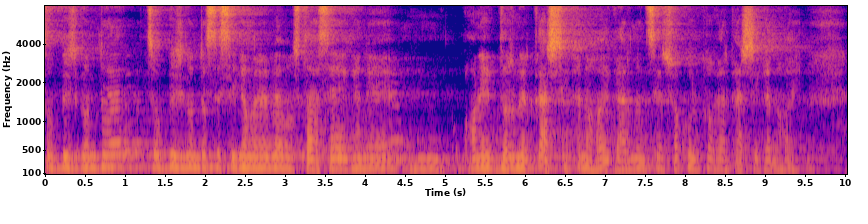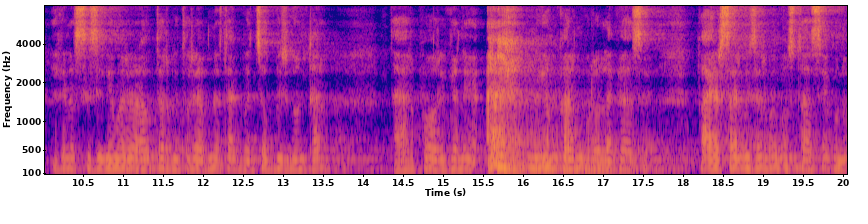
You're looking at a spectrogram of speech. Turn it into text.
চব্বিশ ঘণ্টা চব্বিশ ঘণ্টা সিসি ক্যামেরার ব্যবস্থা আছে। এখানে অনেক ধরনের কাজ শেখানো হয় গার্মেন্টসের সকল প্রকার কাজ শেখানো হয়। এখানে সিসি ক্যামেরার আওতার ভিতরে আপনি থাকবেন চব্বিশ ঘণ্টা। তারপর এখানে নিয়ম কারণগুলো লেখা আছে। ফায়ার সার্ভিসের ব্যবস্থা আছে কোনো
